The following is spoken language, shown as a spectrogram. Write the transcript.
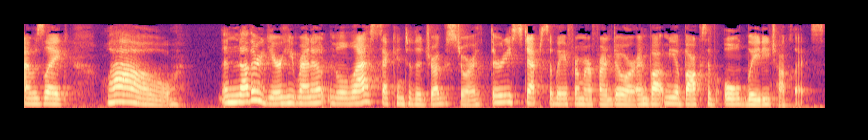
I was like, Wow. Another year, he ran out in the last second to the drugstore, 30 steps away from our front door, and bought me a box of old lady chocolates.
